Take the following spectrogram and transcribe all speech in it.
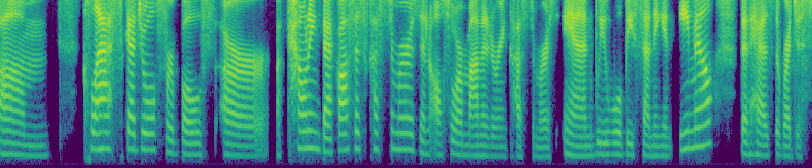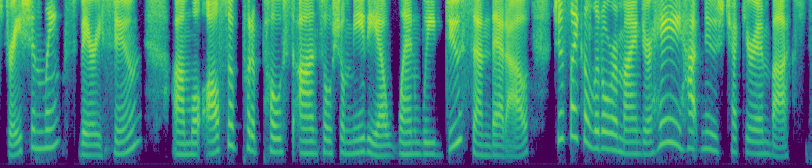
um, class schedule for both our accounting back office customers and also our monitoring customers. And we will be sending an email that has the registration links very soon. Um, we'll also put a post on social media when we do send that out, just like a little reminder hey, hot news, check your inbox,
